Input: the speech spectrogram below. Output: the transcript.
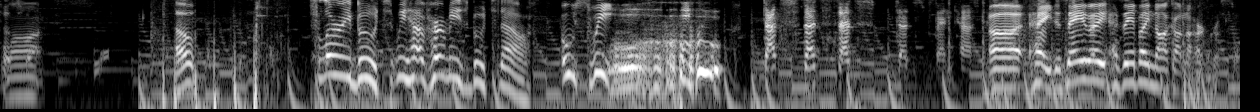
that's fine. Oh, flurry boots. We have Hermes boots now. Oh, sweet. Ooh, that's that's that's that's fantastic. Uh, hey, does anybody has anybody not gotten a heart crystal?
